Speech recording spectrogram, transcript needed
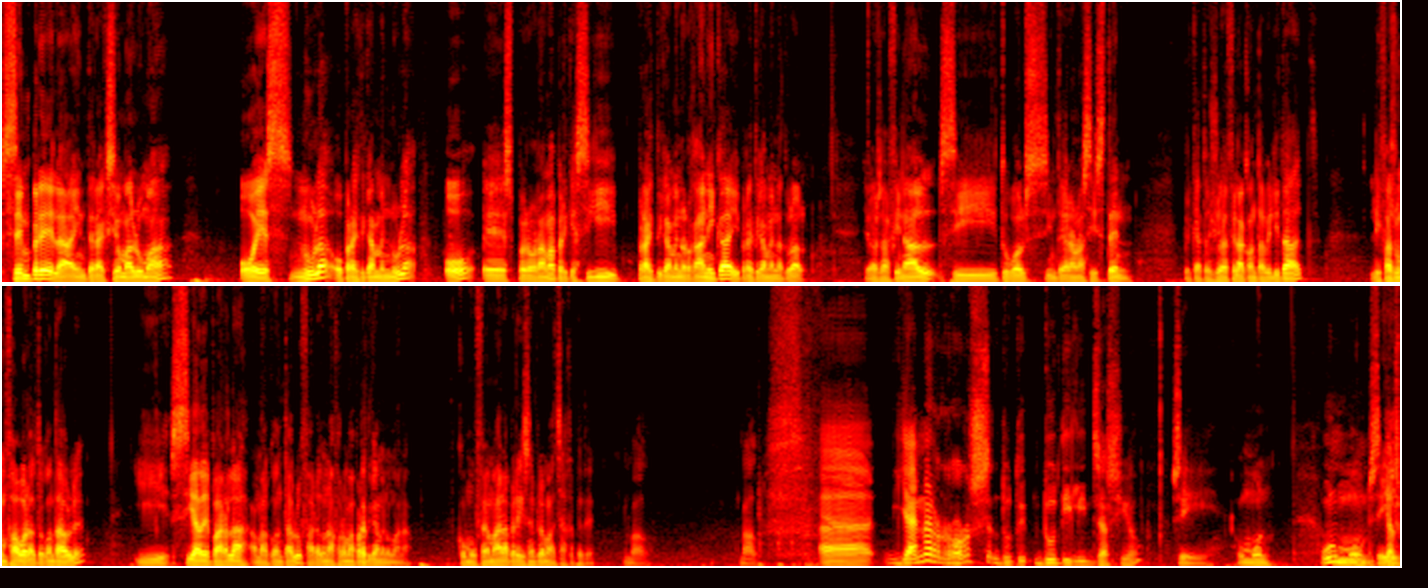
sempre la interacció amb l'humà o és nula o pràcticament nula o es programa perquè sigui pràcticament orgànica i pràcticament natural. Llavors, al final, si tu vols integrar un assistent perquè t'ajuda a fer la comptabilitat, li fas un favor al teu comptable i si ha de parlar amb el comptable ho farà d'una forma pràcticament humana, com ho fem ara, per exemple, amb el ChatGPT. Val. Val. Uh, hi ha errors d'utilització? Sí, un munt. Un, un munt, sí. I els,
